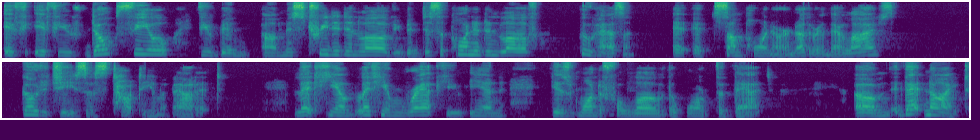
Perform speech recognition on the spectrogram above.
if if you don't feel if you've been uh, mistreated in love, you've been disappointed in love, who hasn't at, at some point or another in their lives? Go to Jesus, talk to him about it. Let him let him wrap you in his wonderful love, the warmth of that. Um, that night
